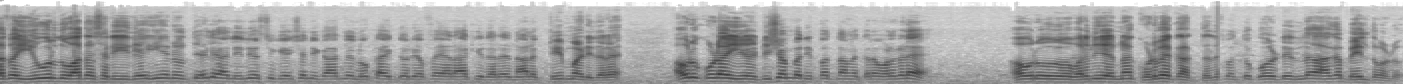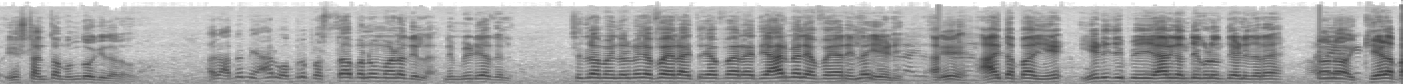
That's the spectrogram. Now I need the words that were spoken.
ಅಥವಾ ಇವ್ರದ್ದು ವಾದ ಸರಿ ಇದೆಯಾ, ಏನು ಅಂತೇಳಿ ಅಲ್ಲಿ ಇನ್ವೆಸ್ಟಿಗೇಷನ್ ಈಗಾಗಲೇ ಲೋಕಾಯುಕ್ತವ್ರು ಎಫ್ ಐ ಆರ್ ಹಾಕಿದ್ದಾರೆ, ನಾಲ್ಕು ಟೀಮ್ ಮಾಡಿದ್ದಾರೆ. ಅವರು ಕೂಡ ಈ ಡಿಸೆಂಬರ್ ಇಪ್ಪತ್ನಾಲ್ಕರ ಒಳಗಡೆ ಅವರು ವರದಿಯನ್ನು ಕೊಡಬೇಕಾಗ್ತದೆ. ಮತ್ತು ಕೋರ್ಟಿಂದ ಆಗ ಬೇಲ್ ತಗೊಂಡು. ಎಷ್ಟಂತ ಮುಂದೋಗಿದ್ದಾರೆ ಅವರು. ಆದರೆ ಅದನ್ನು ಯಾರು ಒಬ್ಬರು ಪ್ರಸ್ತಾಪನೂ ಮಾಡೋದಿಲ್ಲ ನಿಮ್ಮ ಮೀಡಿಯಾದಲ್ಲಿ. ಸಿದ್ದರಾಮಯ್ಯವ್ರ ಮೇಲೆ ಎಫ್ ಐ ಆರ್ ಆಯಿತು ಎಫ್ ಐ ಆರ್ ಆಯಿತು, ಯಾರ ಮೇಲೆ ಎಫ್ ಐ ಆರ್ ಇಲ್ಲ ಹೇಳಿ. ಆಯ್ತಪ್ಪ, ಎ ಡಿ ಜಿ ಪಿ ಯಾರು ಗಂಧಿಗಳು ಅಂತ ಹೇಳಿದ್ದಾರೆ ನೋ ಕೇಳಪ್ಪ,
